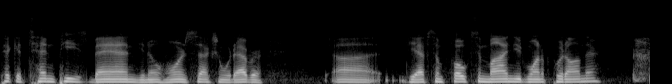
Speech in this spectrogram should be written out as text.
pick a ten-piece band, you know, horn section, whatever. Uh, do you have some folks in mind you'd want to put on there?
